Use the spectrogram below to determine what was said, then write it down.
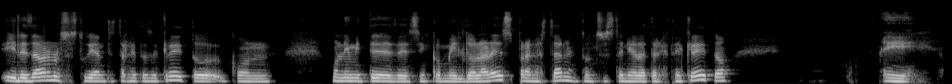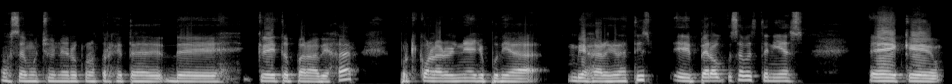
y les daban a los estudiantes tarjetas de crédito con un límite de cinco mil dólares para gastar, entonces tenía la tarjeta de crédito y usé mucho dinero con la tarjeta de, de crédito para viajar, porque con la aerolínea yo podía viajar gratis, eh, pero, ¿sabes? Tenías eh, que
